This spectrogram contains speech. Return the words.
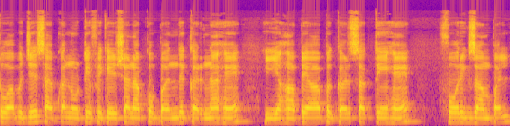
तो अब जिस ऐप का नोटिफिकेशन आपको बंद करना है, यहाँ पे आप कर सकते हैं। फॉर एग्ज़ाम्पल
